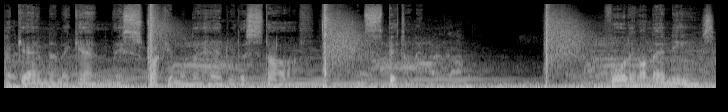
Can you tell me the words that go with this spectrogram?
Again and again they struck him on the head with a staff and spit on him. Falling on their knees,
